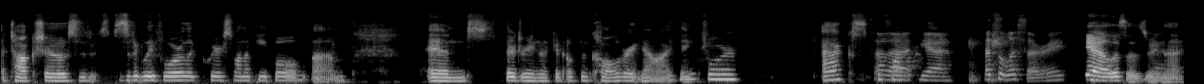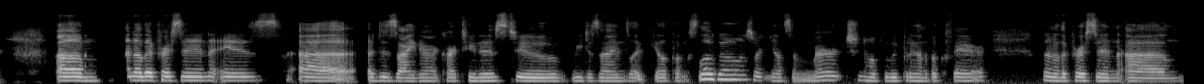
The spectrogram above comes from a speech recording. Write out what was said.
a talk show specifically for like queer Swana people. Um, and they're doing like an open call right now, I think, for acts. That, yeah, that's Alyssa, right? Yeah, Alyssa's doing that. Um, another person is uh, a designer, a cartoonist who redesigns like Yallah Punk's logo, is working on some merch, and hopefully putting on a book fair. Another person um,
